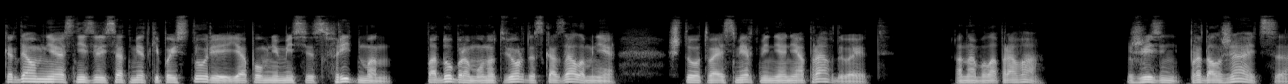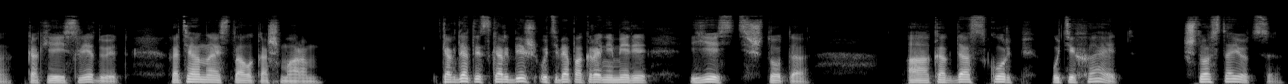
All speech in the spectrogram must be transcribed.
Когда у меня снизились отметки по истории, я помню миссис Фридман, по-доброму, но твердо сказала мне, что твоя смерть меня не оправдывает. Она была права. Жизнь продолжается, как ей следует, хотя она и стала кошмаром. Когда ты скорбишь, у тебя, по крайней мере, есть что-то. А когда скорбь утихает, что остается?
